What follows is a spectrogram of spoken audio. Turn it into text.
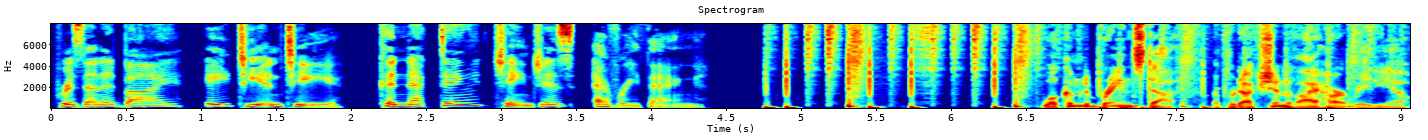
presented by AT&T. Connecting changes everything. Welcome to BrainStuff, a production of iHeartRadio.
